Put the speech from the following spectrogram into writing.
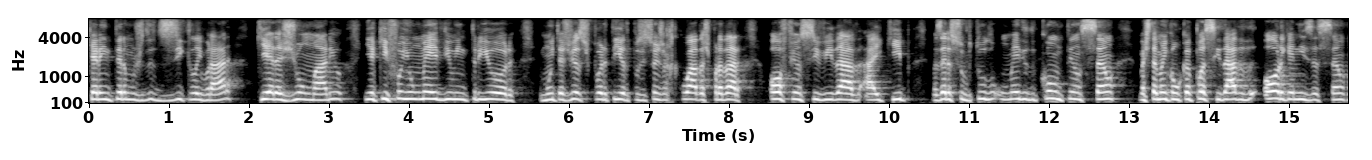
quer em termos de desequilibrar, que era João Mário, e aqui foi um médio interior, muitas vezes partia de posições recuadas para dar ofensividade à equipe, mas era sobretudo um médio de contenção, mas também com capacidade de organização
